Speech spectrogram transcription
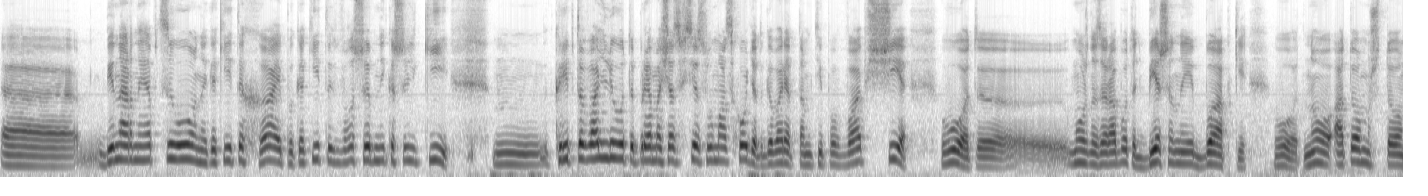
э, бинарные опционы, какие-то хайпы, какие-то волшебные кошельки, криптовалюты, прямо сейчас все с ума сходят, говорят там типа вообще, вот, э, можно заработать бешеные бабки, вот, но о том, что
